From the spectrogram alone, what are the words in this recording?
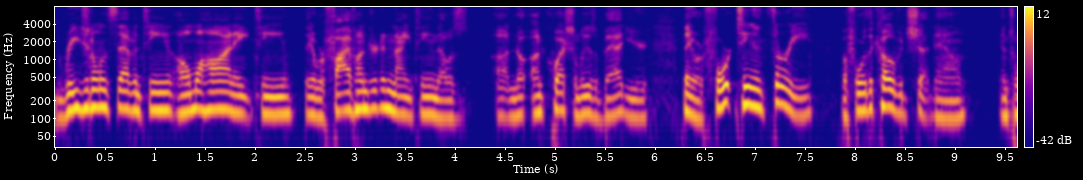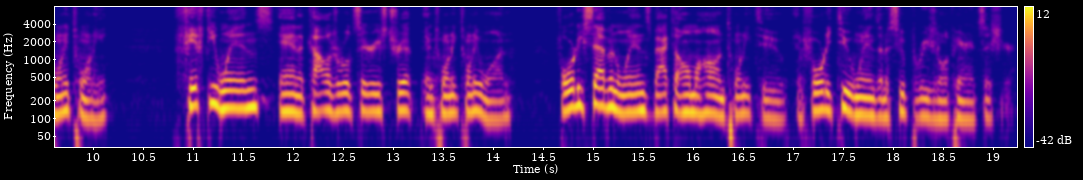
regional in 17, Omaha in 18. They were 519. That was uh, no, unquestionably was a bad year. They were 14 and 3 before the COVID shutdown in 2020. 50 wins and a College World Series trip in 2021. 47 wins back to Omaha in 22 and 42 wins in a super regional appearance this year.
